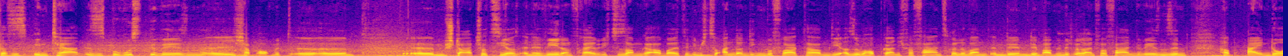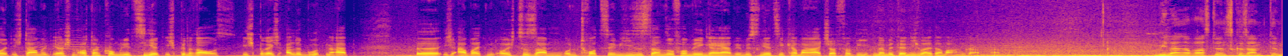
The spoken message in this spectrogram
das ist intern ist es bewusst gewesen. Ich habe auch mit äh, äh, Staatsschutz hier aus NRW dann freiwillig zusammengearbeitet, die mich zu anderen Dingen befragt haben, die also überhaupt gar nicht verfahrensrelevant in dem, dem Abel-Mittelrhein-Verfahren gewesen sind. Habe eindeutig damit ja schon auch dann kommuniziert, ich bin raus, ich breche alle Brücken ab. äh, Ich arbeite mit euch zusammen und trotzdem hieß es dann so von wegen, naja, wir müssen jetzt die Kameradschaft verbieten, damit der nicht weitermachen kann. Wie lange warst du insgesamt im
